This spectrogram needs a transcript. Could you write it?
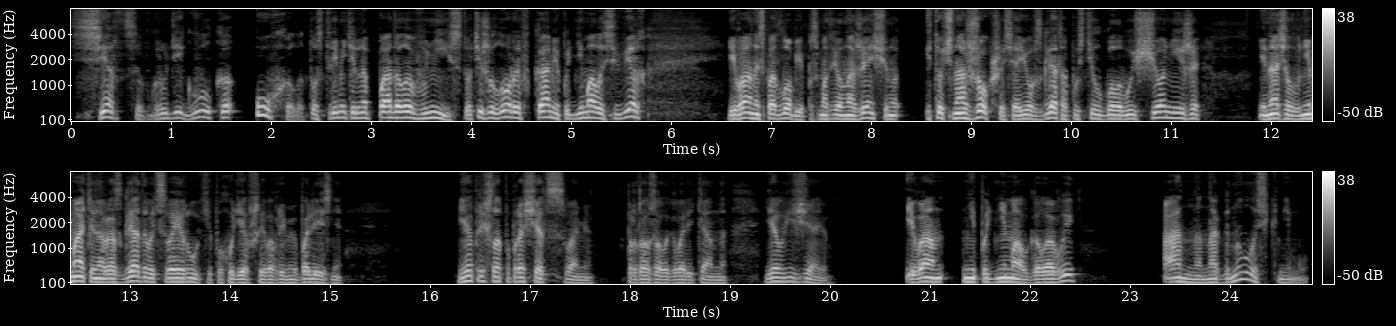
Сердце в груди гулко ухало, то стремительно падало вниз, то тяжело рывками поднималось вверх. Иван из-под лобья посмотрел на женщину и, точно ожегшись, а ее взгляд опустил голову еще ниже и начал внимательно разглядывать свои руки, похудевшие во время болезни. «Я пришла попрощаться с вами», — продолжала говорить Анна. «Я уезжаю». Иван не поднимал головы, — Анна нагнулась к нему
